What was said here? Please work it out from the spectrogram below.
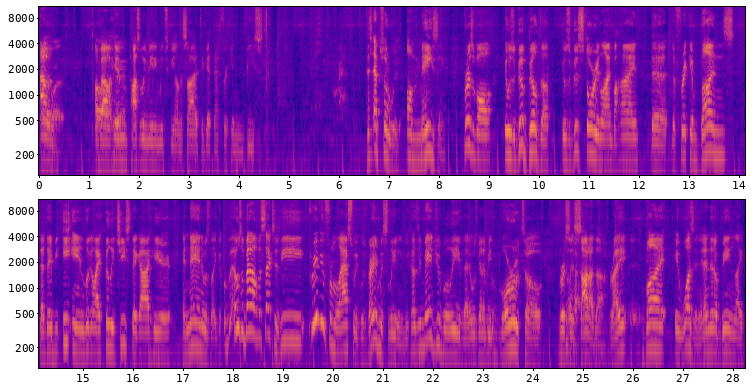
Out- what? about Oh, him yeah. possibly meeting Mitsuki on the side to get that freaking beast. Holy crap. This episode was amazing. First of all, it was a good build up. It was a good storyline behind the the freaking buns that they be eating looking like Philly cheesesteak out here. And then it was like it was a battle of the sexes. The preview from last week was very misleading because it made you believe that it was gonna be Boruto versus Sarada, right? But it wasn't. It ended up being like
